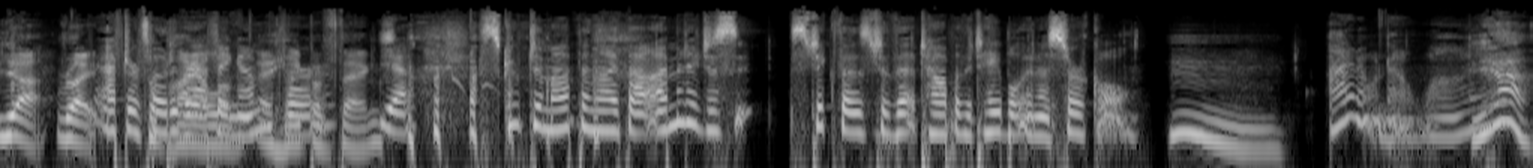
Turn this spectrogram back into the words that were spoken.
yeah. Right. after It's a photographing of- them, a heap for- of things. yeah, scooped them up, and I thought I'm going to just stick those to the top of the table in a circle. Hmm. I don't know why. Yeah.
